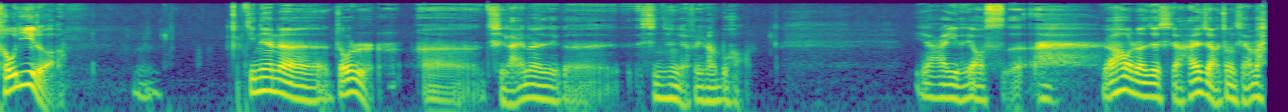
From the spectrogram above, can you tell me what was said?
投机者。嗯，今天呢，周日，呃，起来呢，这个心情也非常不好。压抑的要死，然后呢，就想还是想挣钱吧。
